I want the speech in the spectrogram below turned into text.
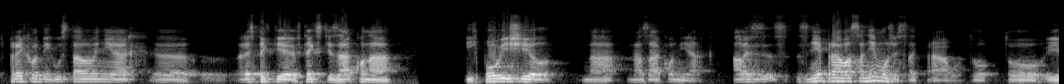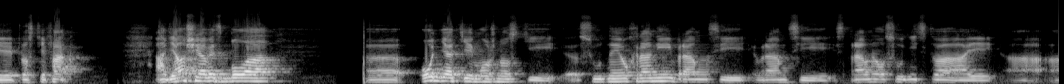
v prechodných ustanoveniach, e, respektíve v texte zákona, ich povýšil na, na zákonný akt. Ale z, z nepráva sa nemôže stať právo. To, to je proste fakt. A ďalšia vec bola e, odňatie možnosti súdnej ochrany v rámci, v rámci správneho súdnictva aj a, a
